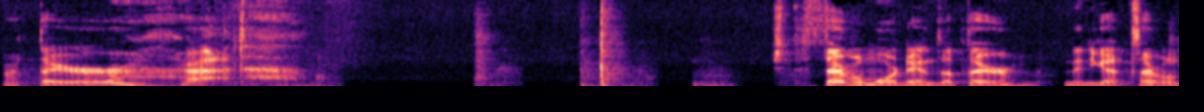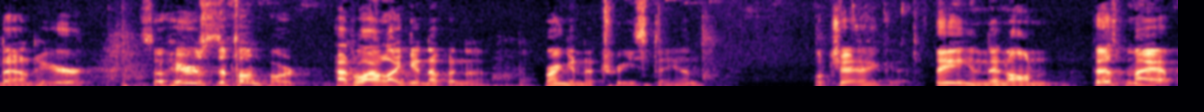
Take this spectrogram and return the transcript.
right there. Right. Several more dens up there, and then you got several down here. So here's the fun part. That's why I like getting up and the, bringing the tree stand. We'll check, see, and then on this map,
